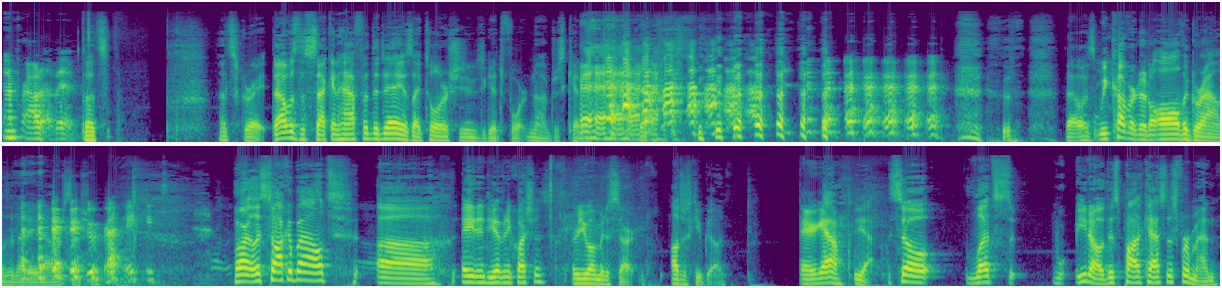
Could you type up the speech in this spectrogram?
and I'm proud of it. That's that's great. That was the second half of the day, as I told her she needed to get to Fort. No, I'm just kidding. that was we covered it all the grounds in that eight hour session. right. All right, let's talk about uh Aydian, do you have any questions? Or you want me to start? I'll just keep going. There you go. Yeah. So let's you know, this podcast is for men,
